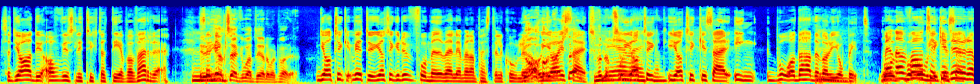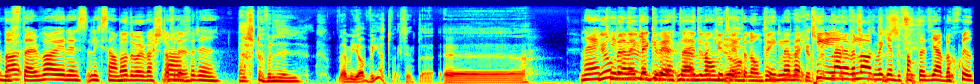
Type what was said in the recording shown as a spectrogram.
Så jag hade ju obviously tyckt att det var värre. Är Sen du det- helt säker på att det hade varit värre? Jag, tycker, vet du, jag tycker du får mig att välja mellan pest eller kolera. Ja, och jag, är så här, 100%, 100%. och jag, tyck, jag tycker så här, ing, båda hade varit jobbigt. Men och på vad olika tycker du sätt. då Ja, Buster? Vad är det liksom? Vad hade varit värsta för ja, dig? för dig? Värsta för dig? Nej men jag vet faktiskt inte. Eh, Nej Jo, killar verkar inte vi- veta nej, du verkar ju inte veta någonting. Killar, verkar killar överlag verkar inte fatta ett jävla skit.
